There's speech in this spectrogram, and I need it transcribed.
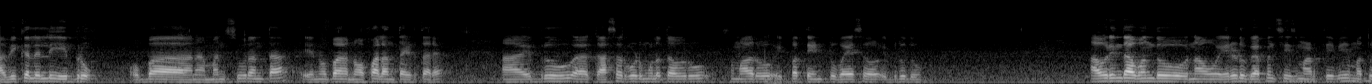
ಆ ಇಬ್ಬರು ಒಬ್ಬ ಮನ್ಸೂರ್ ಅಂತ, ಇನ್ನೊಬ್ಬ ನೋಫಾಲ್ ಅಂತ ಇರ್ತಾರೆ. ಇಬ್ಬರು ಕಾಸರಗೋಡು ಮೂಲದವರು ಸುಮಾರು ಇಪ್ಪತ್ತೆಂಟು ವಯಸ್ಸು ಇಬ್ಬರದು ಅವರಿಂದ ಒಂದು ನಾವು ಎರಡು ವೆಪನ್ ಸೀಸ್ ಮಾಡ್ತೀವಿ ಮತ್ತು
